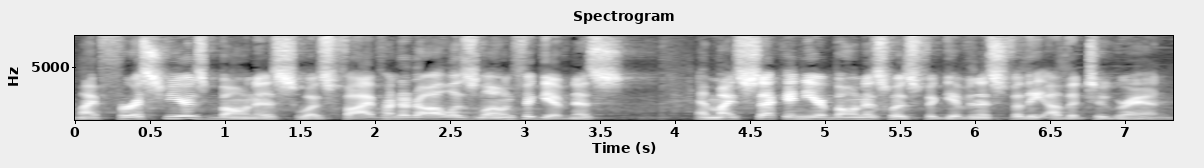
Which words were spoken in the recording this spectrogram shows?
my first year's bonus was $500 loan forgiveness, and my second year bonus was forgiveness for the other two grand.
